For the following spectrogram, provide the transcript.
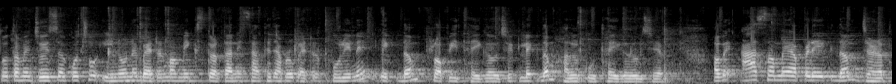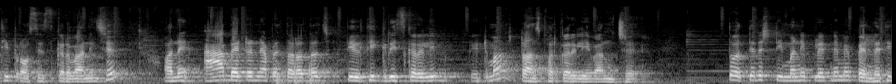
તો તમે જોઈ શકો છો, ઈનોને બેટરમાં મિક્સ કરતાની સાથે જ આપણું બેટર ફૂલીને એકદમ ફ્લોપી થઈ ગયું છે, એટલે એકદમ હલકું થઈ ગયું છે. હવે આ સમયે આપણે એકદમ ઝડપથી પ્રોસેસ કરવાની છે. અને આ બેટરને આપણે તરત જ તેલથી ગ્રીસ કરેલી પ્લેટમાં ટ્રાન્સફર કરી લેવાનું છે. તો અત્યારે સ્ટીમરની પ્લેટને મેં પહેલેથી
